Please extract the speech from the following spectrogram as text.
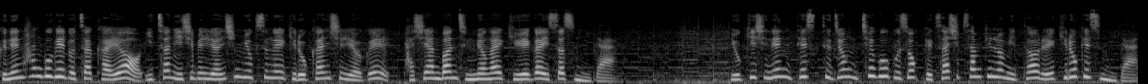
그는 한국에 도착하여 2021년 16승을 기록한 실력을 다시 한번 증명할 기회가 있었습니다. 요키시는 테스트 중 최고 구속 143km를 기록했습니다.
